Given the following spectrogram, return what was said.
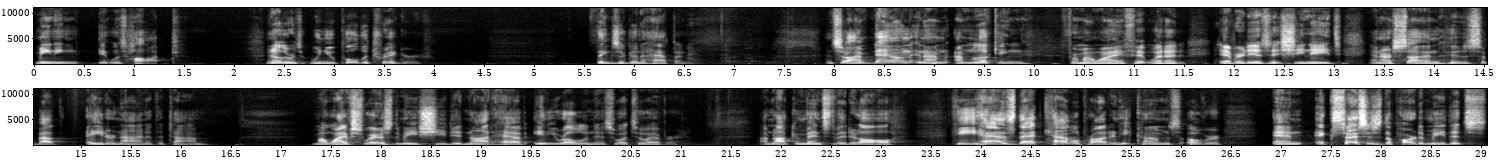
meaning it was hot. In other words, when you pull the trigger, things are going to happen. And so I'm down and I'm, I'm looking for my wife at whatever it is that she needs. And our son, who's about eight or nine at the time, my wife swears to me she did not have any role in this whatsoever. I'm not convinced of it at all. He has that cattle prod and he comes over and accesses the part of me that's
